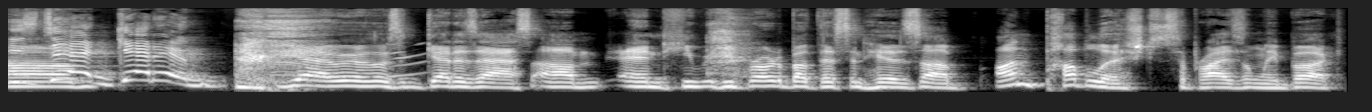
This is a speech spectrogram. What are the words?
Um, dead. Get him. yeah, it was get his ass. Um, and he he wrote about this in his uh, unpublished, surprisingly, book,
